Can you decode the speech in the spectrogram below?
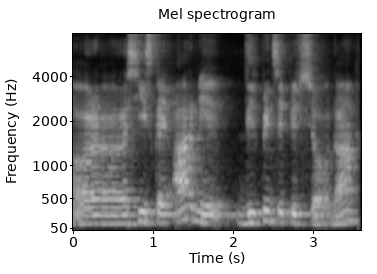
российской армии, да и в принципе все, да.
